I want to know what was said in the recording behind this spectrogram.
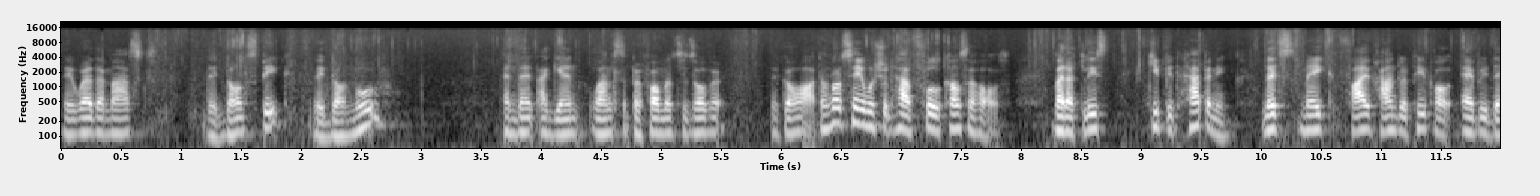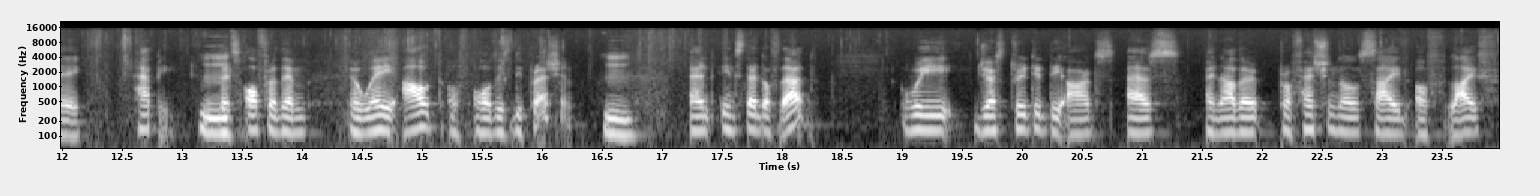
they wear their masks, they don't speak, they don't move, and then again, once the performance is over, they go out. I'm not saying we should have full concert halls, but at least keep it happening. Let's make 500 people every day happy. Mm. Let's offer them a way out of all this depression. Mm. And instead of that, we just treated the arts as another professional side of life.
